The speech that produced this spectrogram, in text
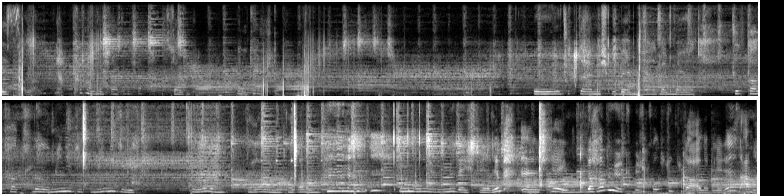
Sessiz alalım. Ya boş arkadaşlar. İki üç tıp. Oo çok güzelmiş bu bembeyaz bembeyaz. Çok da tatlı. Minicik minicik. Koyalım. Koyalım koyalım. Bunu değiştirelim. Ee, şey, daha büyük bir koltuk da alabiliriz ama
